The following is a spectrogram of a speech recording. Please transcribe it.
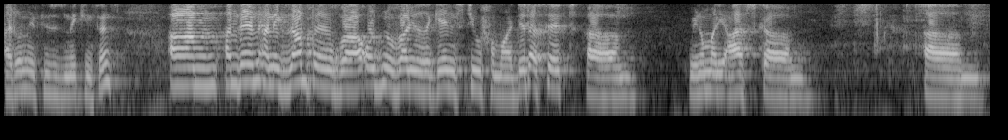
I don't know if this is making sense. Um, and then an example of uh, ordinal values, again, still from our data set. Um, we normally ask, um, um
